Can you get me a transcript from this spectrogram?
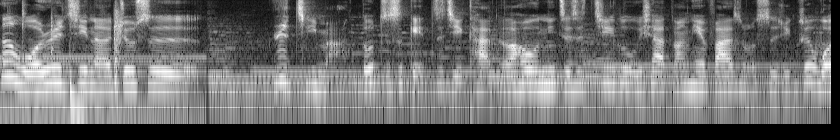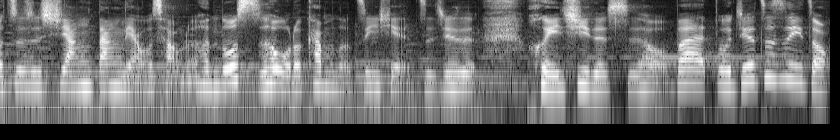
但是我日记呢，就是。日记嘛，都只是给自己看，然后你只是记录一下当天发生什么事情，所以我这是相当潦草的，很多时候我都看不懂自己写的字，就是回去的时候。But 我觉得这是一种。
